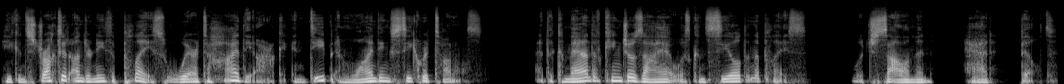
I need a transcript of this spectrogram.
he constructed underneath a place where to hide the ark in deep and winding secret tunnels. At the command of King Josiah, it was concealed in the place which Solomon had built.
